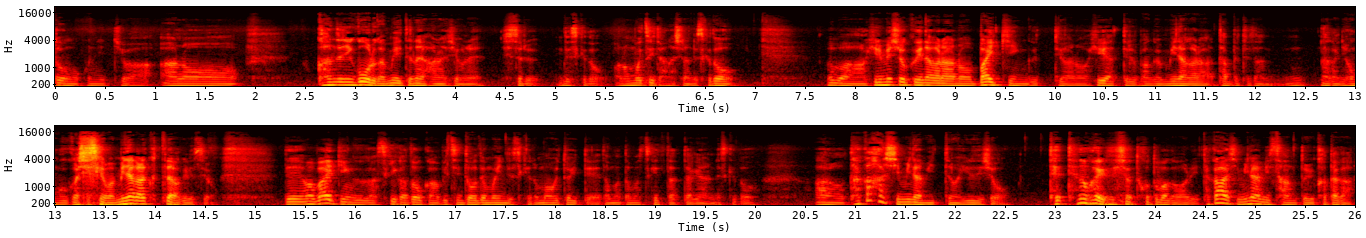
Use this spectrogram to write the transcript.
どうもこんにちは。あの完全にゴールが見えてない話をねするんですけどあの思いついた話なんですけどまあ昼飯を食いながらあのバイキングっていうあの昼やってる番組見ながら食べてたんなんか日本語おかしいですけど、まあ、見ながら食ってたわけですよ。で、まあ、バイキングが好きかどうかは別にどうでもいいんですけど、まあ、置いといてたまたまつけてたってわけなんですけどあの高橋みなみってのがいるでしょて手のがいるでしょって言葉が悪い。高橋みなみさんという方が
